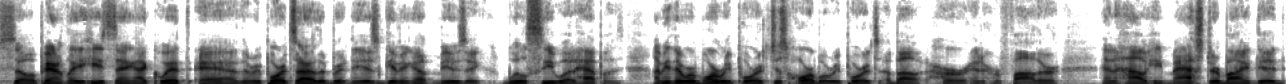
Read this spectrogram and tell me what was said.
So apparently he's saying I quit, and the reports are that Britney is giving up music. We'll see what happens. I mean, there were more reports, just horrible reports about her and her father and how he masterminded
